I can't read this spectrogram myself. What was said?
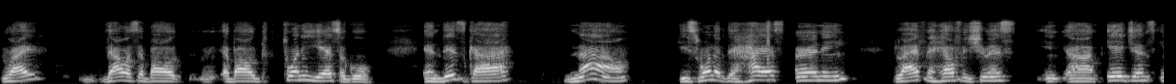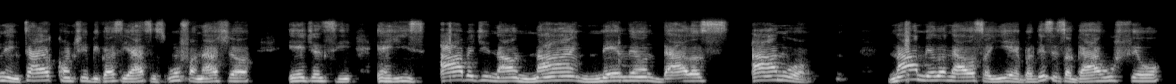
Right? that was about about 20 years ago. And this guy now he's one of the highest earning life and health insurance uh, agents in the entire country because he has his own financial agency and he's averaging now nine million dollars annual, nine million dollars a year. But this is a guy who feel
